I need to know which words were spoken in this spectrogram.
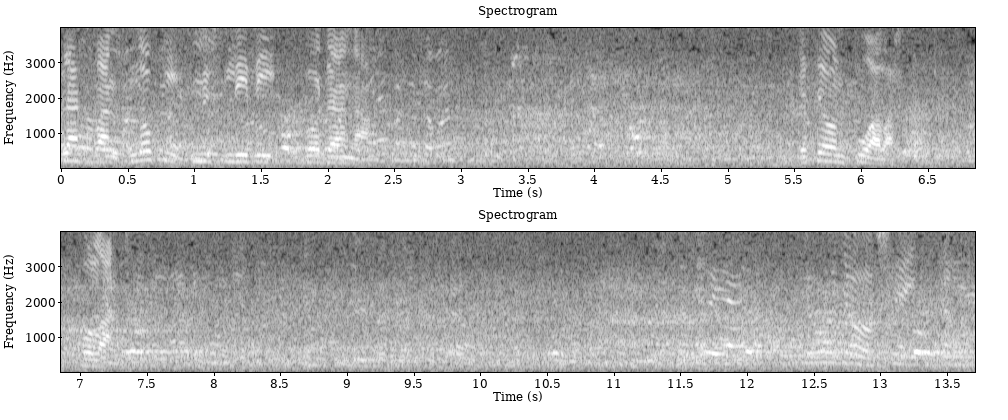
Black One Loki Myslivi Vodana. Ja se on Puolasta. Poland. Joo, joo, seitsemän.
